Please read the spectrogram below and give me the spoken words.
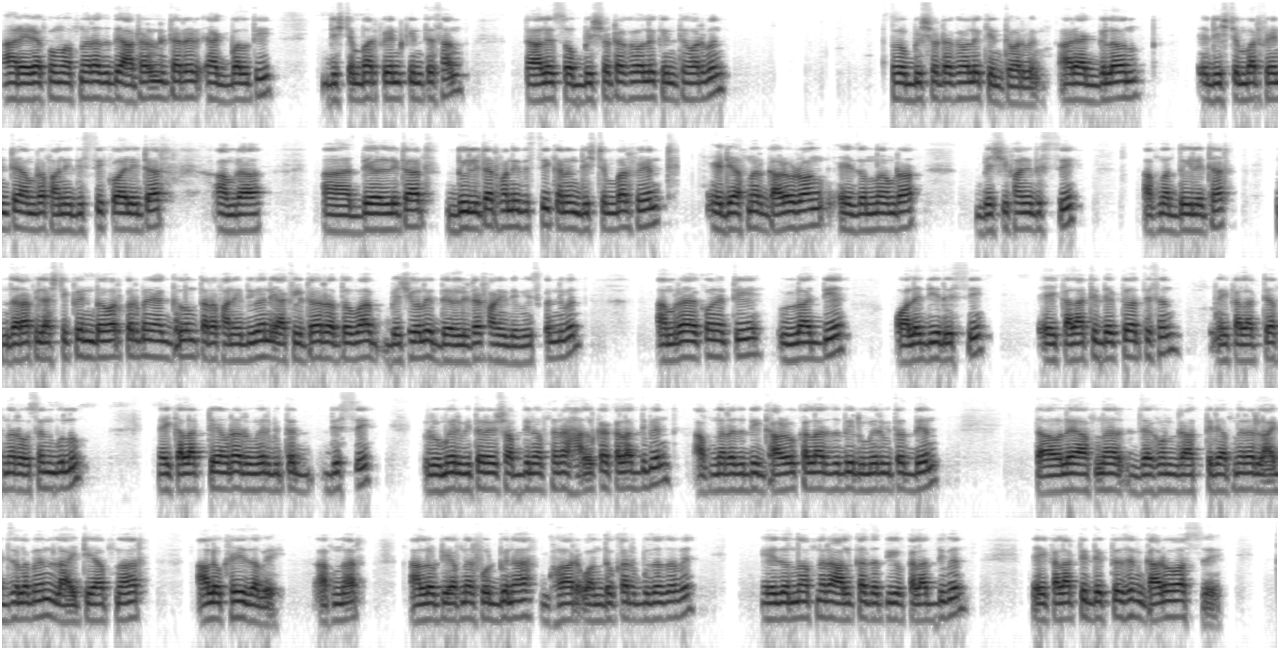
আর এরকম আপনারা যদি আঠারো লিটারের এক বালতি ডিস্টেম্বার পেন্ট কিনতে চান, তাহলে চব্বিশশো টাকা হলে কিনতে পারবেন। চব্বিশশো টাকা হলে কিনতে পারবেন। আর এক গ্যালন এই ডিস্টেম্বার পেন্টে আমরা পানি দিচ্ছি কয় লিটার? আমরা দেড় লিটার, দুই লিটার পানি দিচ্ছি, কারণ ডিস্টেম্বার পেন্ট, এটি আপনার গাঢ় রং, এই জন্য আমরা বেশি পানি দিচ্ছি। আপনার দুই লিটার। যারা প্লাস্টিক পেন্ট ব্যবহার করবেন, এক গ্যালন তারা পানি দিবেন, এক লিটার অথবা বেশি হলে দেড় লিটার পানি দিয়ে মিক্স করে নেবেন। আমরা এখন একটি রুলার দিয়ে অলে দিয়ে দিচ্ছি। এই কালারটি দেখতে পাচ্ছেন? এই কালারটি আপনার ওশান ব্লু এই কালারটি আমরা রুমের ভিতর দিচ্ছি। রুমের ভিতরে সব দিন আপনারা হালকা কালার দিবেন। আপনারা যদি গাঢ় কালার যদি রুমের ভিতর দেন, তাহলে আপনার যখন রাত্রে আপনারা লাইট জ্বালাবেন লাইটে আপনার আলো খেয়ে যাবে। আপনার আলোটি আপনার ফুটবে না, ঘর অন্ধকার বোঝা যাবে। এই জন্য আপনারা হালকা জাতীয় কালার দিবেন। এই কালারটি দেখতেছেন গাঢ় আসছে।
